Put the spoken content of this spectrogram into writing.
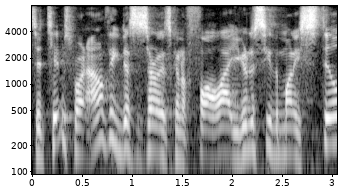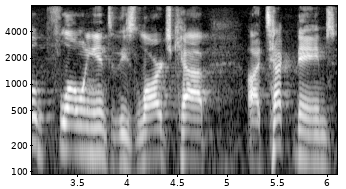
To Tim's point, I don't think necessarily it's going to fall out. You're going to see the money still flowing into these large cap uh, tech names.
